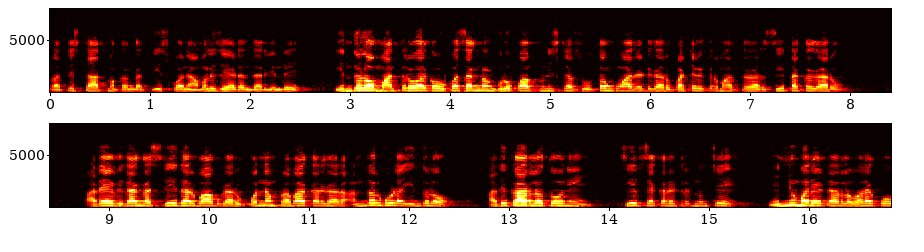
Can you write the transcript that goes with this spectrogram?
ప్రతిష్టాత్మకంగా తీసుకొని అమలు చేయడం జరిగింది. ఇందులో మంత్రివర్గ ఉపసంఘం group of ministers Uttam Kumar Reddy గారు బట్టి విక్రమార్క గారు సీతక్క గారు అదేవిధంగా శ్రీధర్ బాబు గారు పొన్నం ప్రభాకర్ గారు అందరూ కూడా ఇందులో అధికారులతోని చీఫ్ సెక్రటరీ నుంచి ఎన్యుమరేటర్ల వరకు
